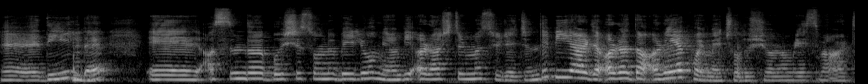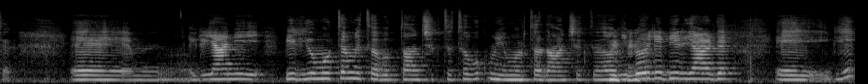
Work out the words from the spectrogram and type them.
e, değil de e, aslında başı sonu belli olmayan bir araştırma sürecinde bir yerde arada araya koymaya çalışıyorum resmi artık. E, yani bir yumurta mı tavuktan çıktı, tavuk mu yumurtadan çıktı? Hani böyle bir yerde e, hep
